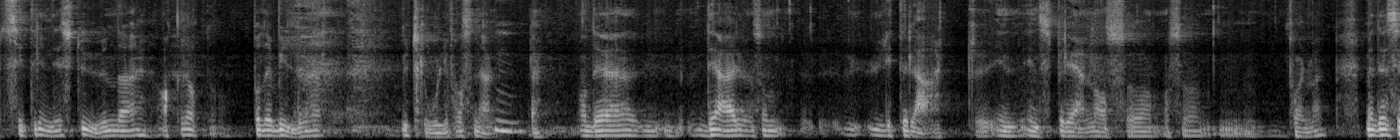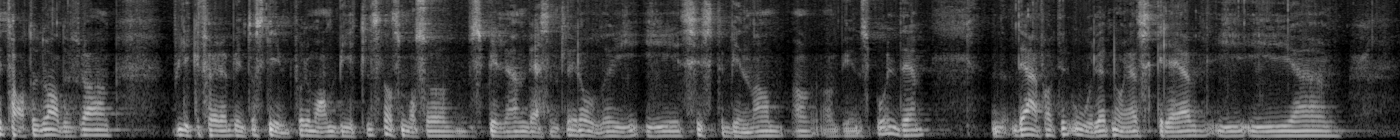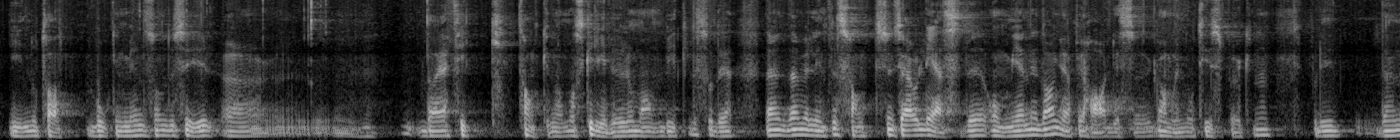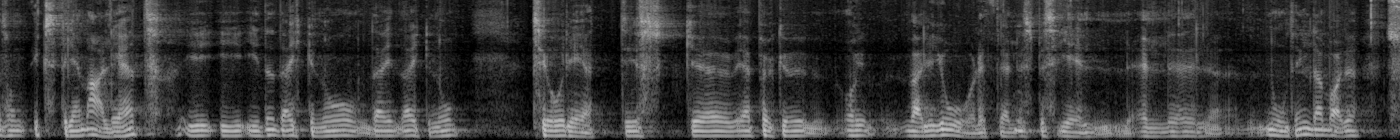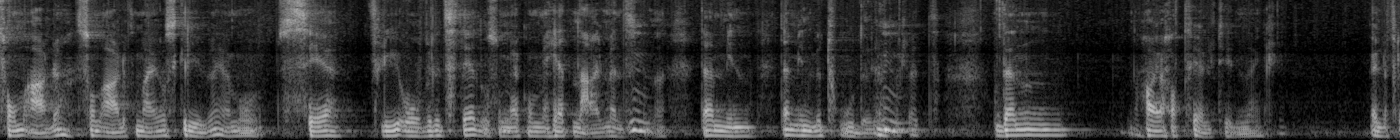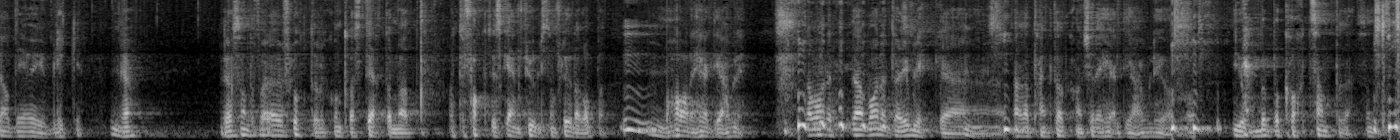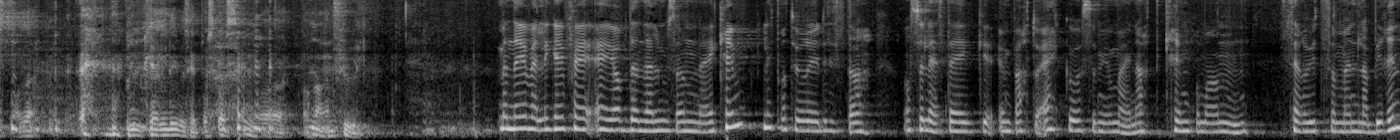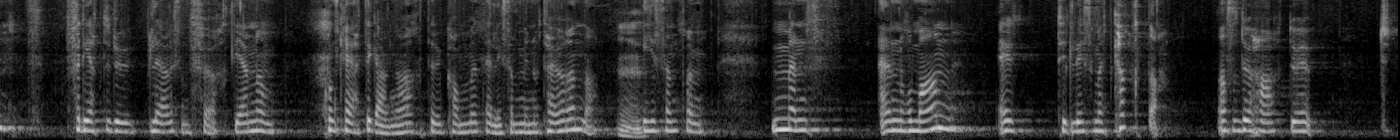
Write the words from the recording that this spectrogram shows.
sitter inne i stuen der akkurat på det bildet. der. Utrolig fascinerende. Mm. Og det, det er sånn litterært inspirerende også, også, for meg. Men det sitatet du hadde fra like før jeg begynte å skrive på romanen 'Beatles', da, som også spiller en vesentlig rolle i, i siste bind av, av, av 'Byens spor', det, det, er faktisk ordrett noe jeg skrev i, i, uh, i notatboken min, som du sier, uh, da jeg fikk tanken om å skrive romanen 'Beatles'. og det, det, er, det, er, veldig interessant synes jeg, å lese det om igjen i dag. at jeg har disse gamle notisbøkene. fordi det er en sånn ekstrem ærlighet i, i, i det. Det er ikke noe, det er, det er ikke noe teoretisk eh, Jeg prøver ikke å være jålete eller spesiell eller noen ting. Det er bare sånn er det. Sånn er det for meg å skrive. Jeg må se fly over et sted, og så må jeg komme helt nær menneskene. Mm. Det, er min, det, er min, metode, rett og slett. Den har jeg hatt hele tiden, egentlig. Eller fra det øyeblikket. Ja. Det er sant, for det er flott å kontrastere med at, at, det faktisk er en fugl som flyr der oppe. Mm. Og har det helt jævlig. Da var det, da var det et øyeblikk eh, der jeg tenkte at kanskje det er helt jævlig å, å jobbe på kartsenteret. Sånn, bruke hele livet sitt på å stå og, og være en fugl. Men det er veldig gøy, for jeg jobbet en del med sånn eh, krimlitteratur i det siste. Og så leste jeg Umberto Eco, som jo mener at krimromanen ser ut som en labyrint. Fordi at du blir liksom ført gjennom konkrete ganger til du kommer til liksom minotauren da, mm. i sentrum. Mens en roman er tydelig som et kart. da. Altså du, har, du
